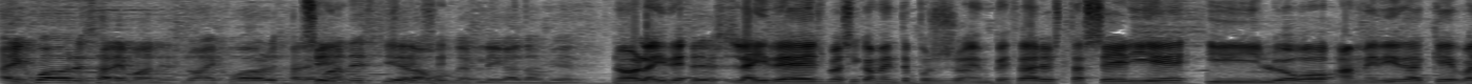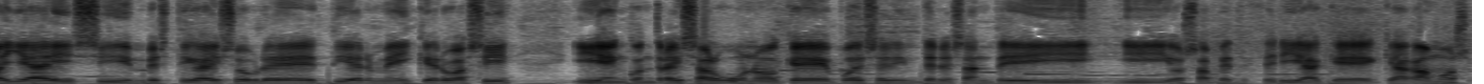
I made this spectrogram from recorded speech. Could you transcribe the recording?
Hay jugadores alemanes, ¿no? Hay jugadores alemanes y de la Bundesliga también. No, la idea, la idea es básicamente pues eso, empezar esta serie y luego a medida que vayáis y investigáis sobre Tier Maker o así y encontráis alguno que puede ser interesante y, os apetecería que, hagamos,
